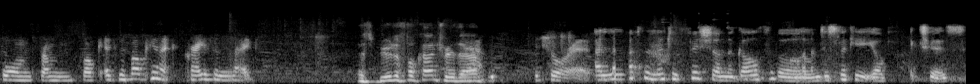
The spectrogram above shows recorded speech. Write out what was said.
formed from vol- it's a volcanic crater lake. It's beautiful country there. Yeah, it sure is. I love the little fish on the golf ball. I'm just looking at your pictures.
